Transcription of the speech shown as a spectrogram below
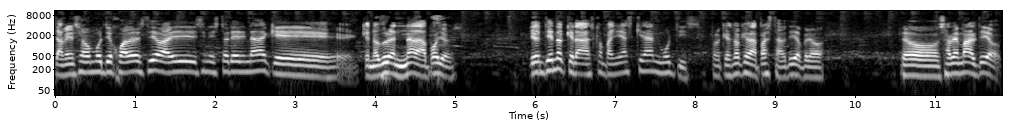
También son multijugadores, tío, ahí sin historia ni nada que, que no duran nada, pollos. Yo entiendo que las compañías quieran multis, porque es lo que da pasta, tío, pero pero sale mal, tío.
